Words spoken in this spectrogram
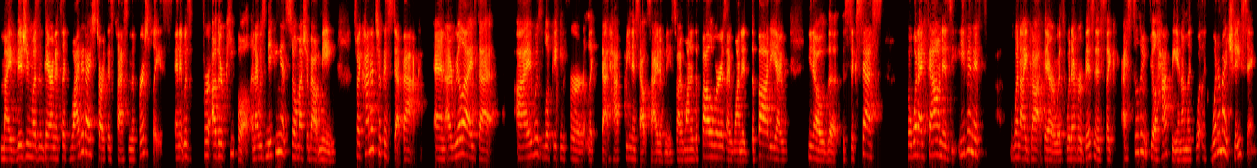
My vision wasn't there. And it's like, why did I start this class in the first place? And it was for other people. And I was making it so much about me. So I kind of took a step back and I realized that I was looking for like that happiness outside of me. So I wanted the followers, I wanted the body, I, you know, the the success. But what I found is even if when I got there with whatever business, like I still didn't feel happy. And I'm like, what like what am I chasing?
